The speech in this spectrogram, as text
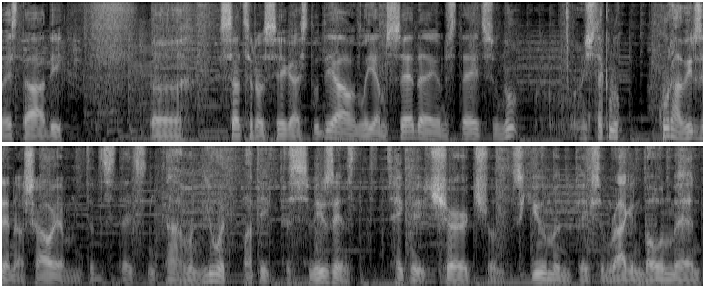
mēs tādi. Uh, Es atceros, iegāju studijā un Lijams sēdēja un es teicu, nu, viņš saka, nu, kurā virzienā šaujam? Tad es teicu, nu, tā, man ļoti patīk tas virziens, take me to church un tas human, teiksim, rag and bone man.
